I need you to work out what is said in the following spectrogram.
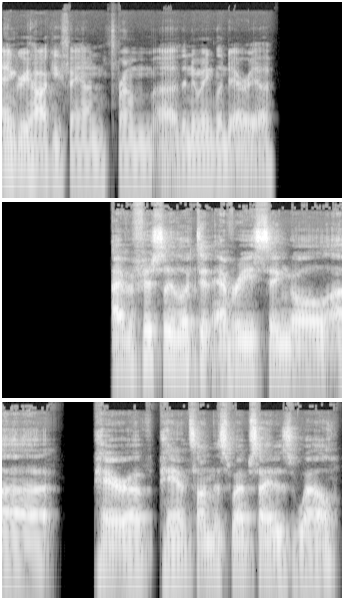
angry hockey fan from uh, the New England area. I've officially looked at every single uh, pair of pants on this website as well,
